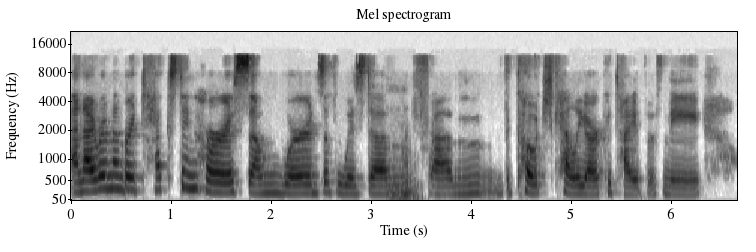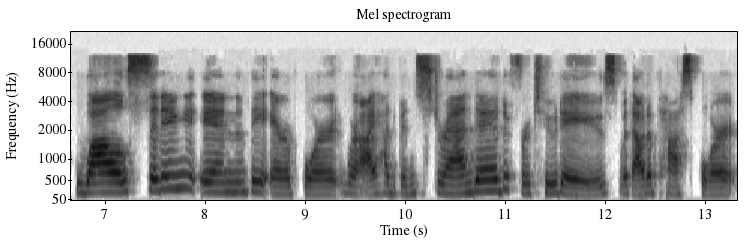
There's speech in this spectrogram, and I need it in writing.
And I remember texting her some words of wisdom from the coach Kelly archetype of me while sitting in the airport where I had been stranded for two days without a passport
